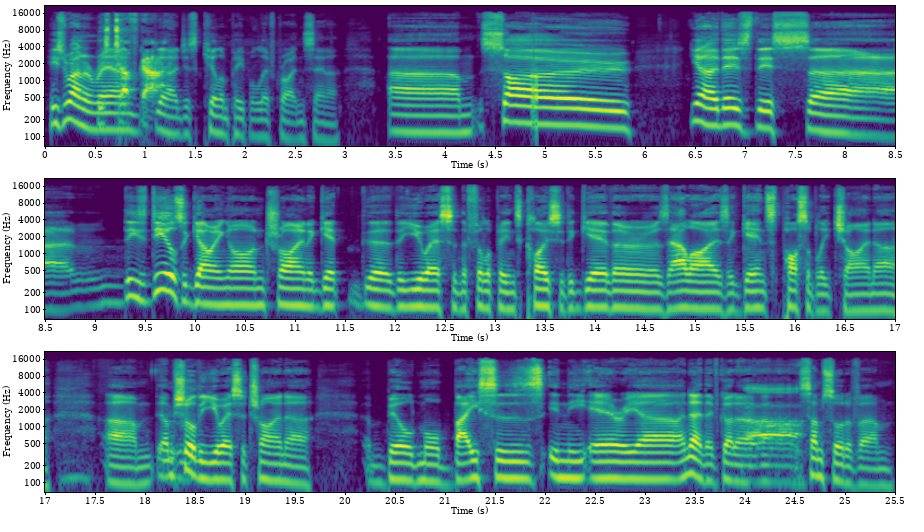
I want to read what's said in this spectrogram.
He's running around, He's tough guy. you know, just killing people left, right, and center. Um, so, you know, there's this uh, these deals are going on trying to get the the US and the Philippines closer together as allies against possibly China. Um, I'm sure the US are trying to build more bases in the area. I know they've got a, a some sort of um,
